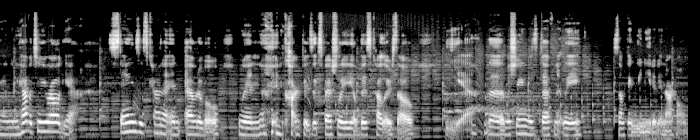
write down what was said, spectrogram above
Yeah, when you have a two-year-old, yeah, stains is kind of inevitable when in carpets, especially of this color. So yeah, the machine was definitely something we needed in our home.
